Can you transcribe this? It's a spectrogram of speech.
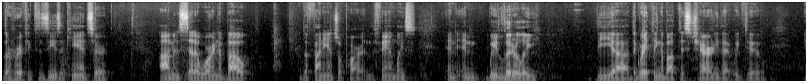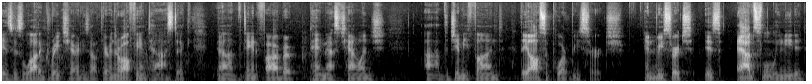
the horrific disease of cancer, um, instead of worrying about the financial part and the families. And and we literally, the uh, the great thing about this charity that we do is there's a lot of great charities out there, and they're all fantastic. Um, Dana Farber PMC Challenge, um, the Jimmy Fund, they all support research. And research is absolutely needed.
